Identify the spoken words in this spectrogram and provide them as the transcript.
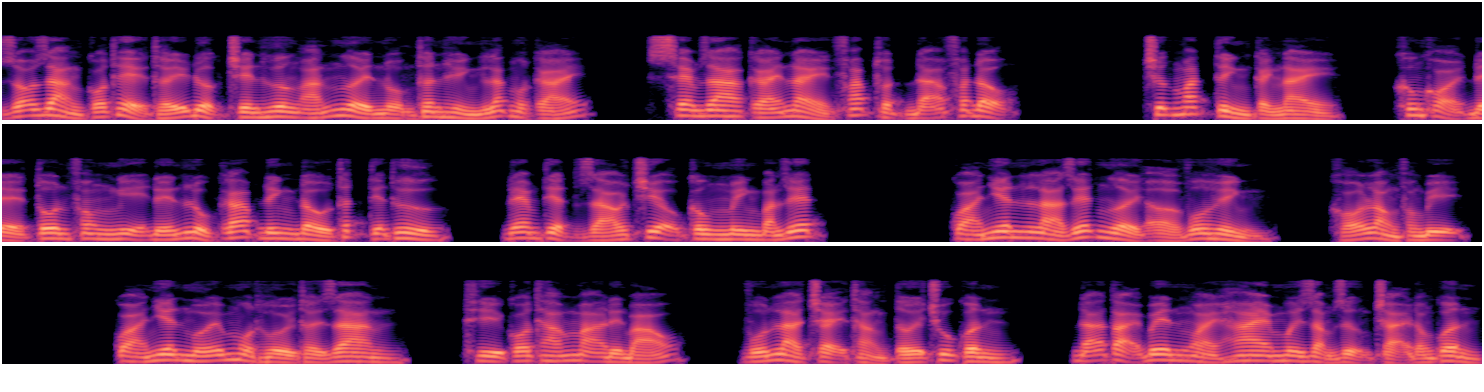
Rõ ràng có thể thấy được trên hương án người nộm thân hình lắc một cái, xem ra cái này pháp thuật đã phát động. Trước mắt tình cảnh này, không khỏi để Tôn Phong nghĩ đến lục gáp đinh đầu thất tiễn thư, đem tiệt giáo triệu công minh bắn giết. Quả nhiên là giết người ở vô hình, khó lòng phòng bị. Quả nhiên mới một hồi thời gian, thì có thám mã đến báo, vốn là chạy thẳng tới Chu quân, đã tại bên ngoài 20 dặm dựng trại đóng quân.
